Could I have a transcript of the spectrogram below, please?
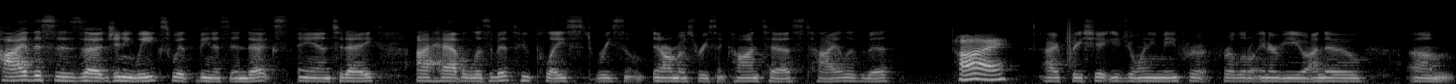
Hi, this is uh, Jenny Weeks with Venus Index, and today I have Elizabeth who placed recent in our most recent contest. Hi, Elizabeth. Hi. I appreciate you joining me for, for a little interview. I know um,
